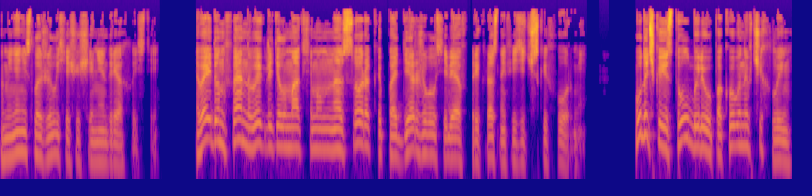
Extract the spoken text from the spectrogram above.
У меня не сложилось ощущение дряхлости. Вейдун Фэн выглядел максимум на сорок и поддерживал себя в прекрасной физической форме. Удочка и стул были упакованы в чехлы.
